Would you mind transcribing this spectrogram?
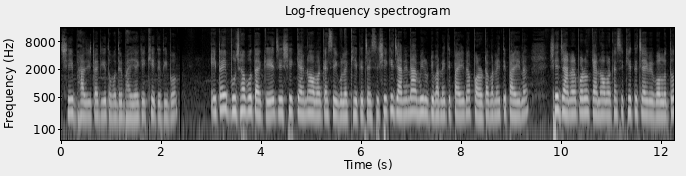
সেই ভাজিটা দিয়ে তোমাদের ভাইয়াকে খেতে দিব। এটাই বুঝাবো তাকে যে সে কেন আমার কাছে এগুলো খেতে চাইছে। সে কি জানে না আমি রুটি বানাইতে পারি না, পরোটা বানাইতে পারি না? সে জানার পরও কেন আমার কাছে খেতে চাইবে বলো তো?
